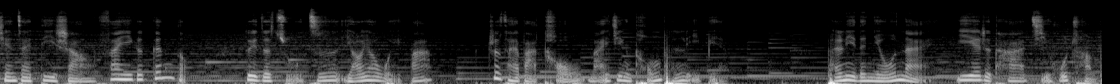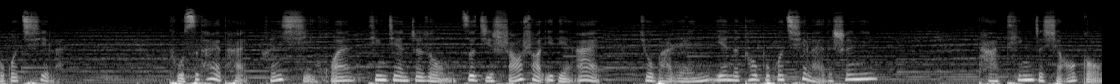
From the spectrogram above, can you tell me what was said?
先在地上翻一个跟斗，对着主子摇摇尾巴，这才把头埋进铜盆里边。盆里的牛奶。噎着他几乎喘不过气来。土司太太很喜欢听见这种自己少少一点爱就把人淹得透不过气来的声音。他听着小狗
